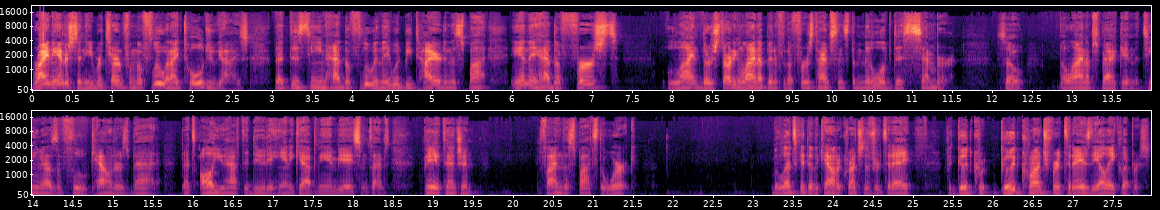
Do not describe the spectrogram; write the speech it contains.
Ryan Anderson, he returned from the flu, and I told you guys that this team had the flu and they would be tired in the spot. And they had the first line, their starting lineup in for the first time since the middle of December. So the lineup's back in. The team has the flu. Calendar is bad. That's all you have to do to handicap the NBA sometimes. Pay attention. Find the spots to work. But let's get to the calendar crunches for today. The good good crunch for today is the LA Clippers.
